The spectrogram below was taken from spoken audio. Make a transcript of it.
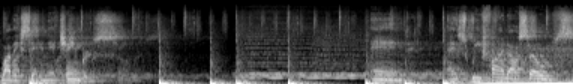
while they sit in their chambers. And as we find ourselves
